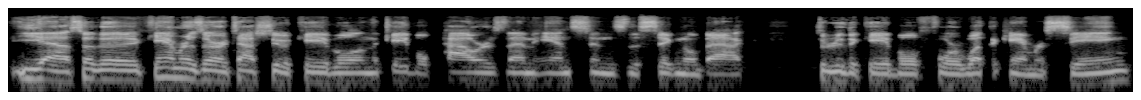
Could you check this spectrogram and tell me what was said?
yeah, so the cameras are attached to a cable, and the cable powers them and sends the signal back through the cable for what the camera's seeing.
